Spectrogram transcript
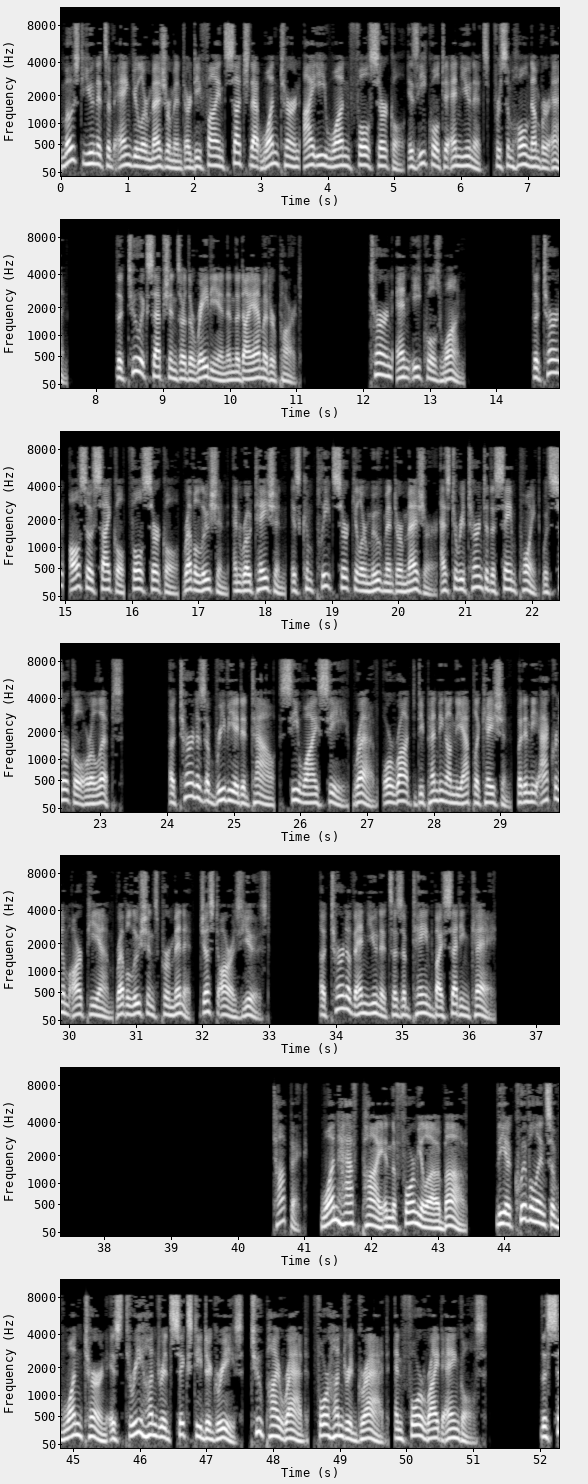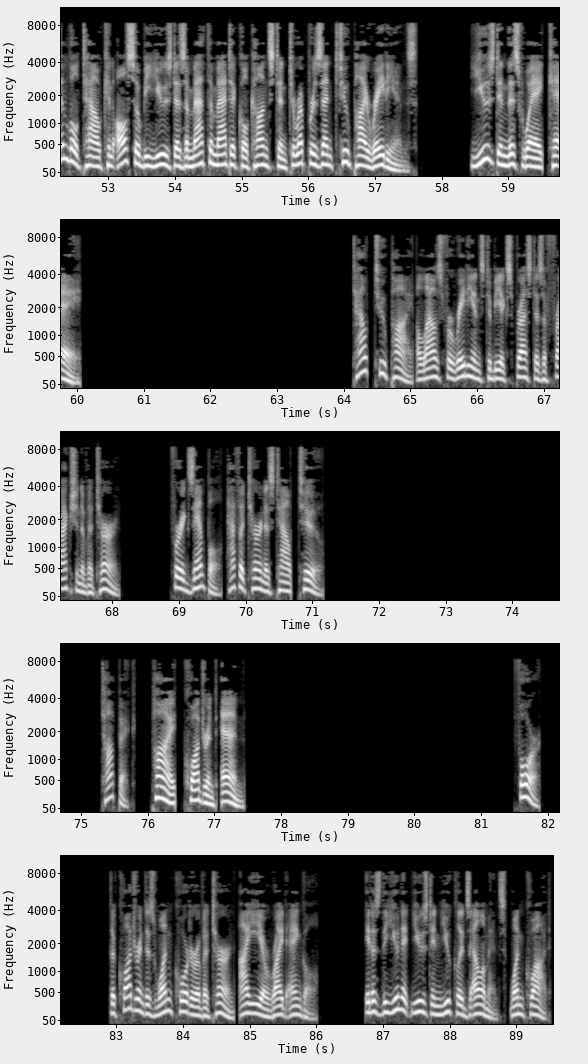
Most units of angular measurement are defined such that one turn i.e. one full circle is equal to n units, for some whole number n. The two exceptions are the radian and the diameter part. Turn n equals 1. The turn, also cycle, full circle, revolution, and rotation, is complete circular movement or measure as to return to the same point with circle or ellipse. A turn is abbreviated tau, cyc, rev, or rot depending on the application, but in the acronym RPM revolutions per minute, just r is used. A turn of n units is obtained by setting k. Topic 1 half pi in the formula above. The equivalence of one turn is 360 degrees, 2 pi rad, 400 grad, and 4 right angles. The symbol tau can also be used as a mathematical constant to represent 2 pi radians. Used in this way k tau 2 pi allows for radians to be expressed as a fraction of a turn. For example, half a turn is tau 2. Topic pi quadrant n 4 The quadrant is one quarter of a turn, i.e. a right angle. It is the unit used in Euclid's Elements, 1 quad.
